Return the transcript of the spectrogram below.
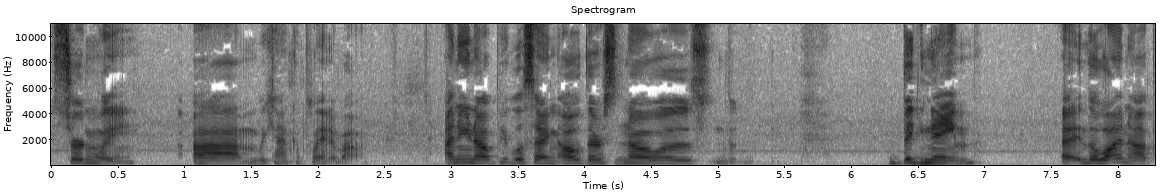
certainly, um, we can't complain about. And you know, people saying, oh, there's no big name uh, in the lineup.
